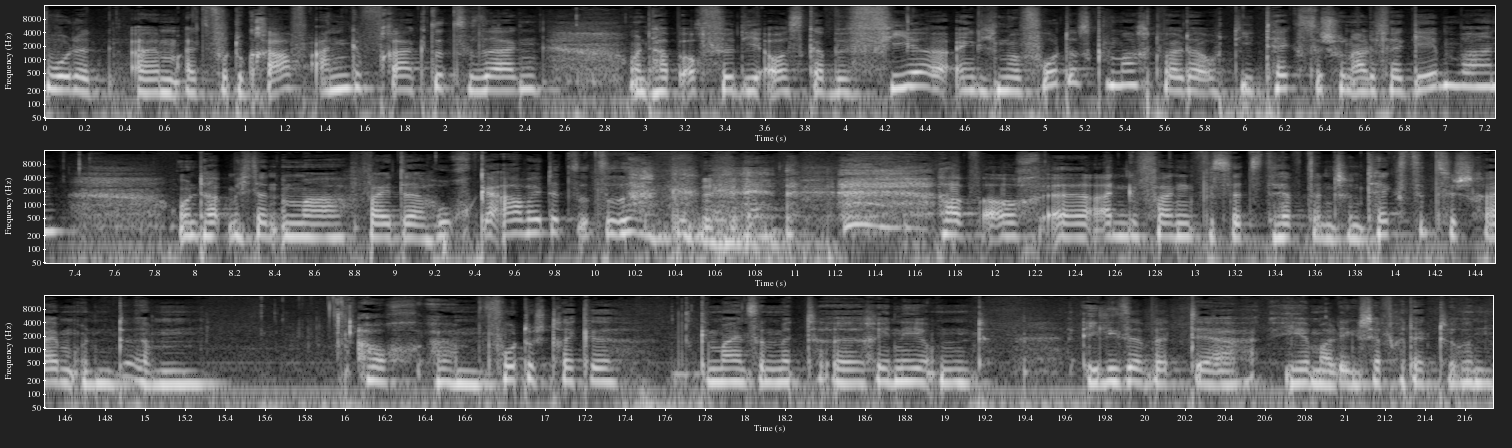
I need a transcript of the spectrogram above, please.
wurde ähm, als Fotograf angefragt sozusagen und habe auch für die Ausgabe 4 eigentlich nur Fotos gemacht, weil da auch die Texte schon alle vergeben waren und habe mich dann immer weiter hochgearbeitet sozusagen. habe auch äh, angefangen fürs letzte Heft dann schon Texte zu schreiben und ähm, auch ähm, Fotostrecke gemeinsam mit äh, René und Elisabeth, der ehemaligen Chefredakteurin,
